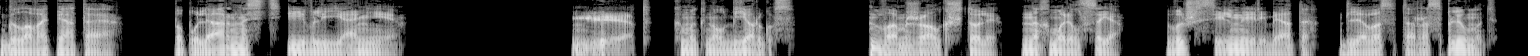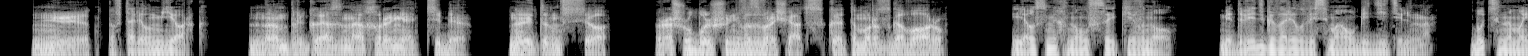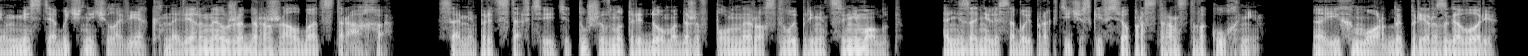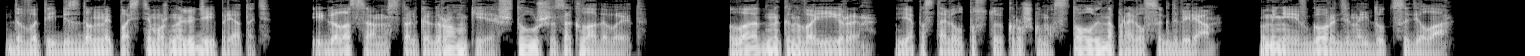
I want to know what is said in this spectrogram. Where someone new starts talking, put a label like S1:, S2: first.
S1: Глава пятая. Популярность и влияние.
S2: «Нет!» — кмыкнул Бьоргус.
S1: «Вам жалко, что ли?» — нахмурился я. «Вы ж сильные ребята. Для вас это расплюнуть».
S2: «Нет», —
S1: повторил Мьорк.
S2: «Нам приказано охранять тебя. На этом все. Прошу больше не возвращаться к этому разговору».
S1: Я усмехнулся и кивнул. Медведь говорил весьма убедительно. Будь на моем месте обычный человек, наверное, уже дрожал бы от страха. Сами представьте, эти туши внутри дома даже в полный рост выпрямиться не могут. Они заняли собой практически все пространство кухни. А их морды при разговоре. Да в этой бездонной пасти можно людей прятать. И голоса настолько громкие, что уши закладывает. «Ладно, конвоиры». Я поставил пустую кружку на стол и направился к дверям. У меня и в городе найдутся дела».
